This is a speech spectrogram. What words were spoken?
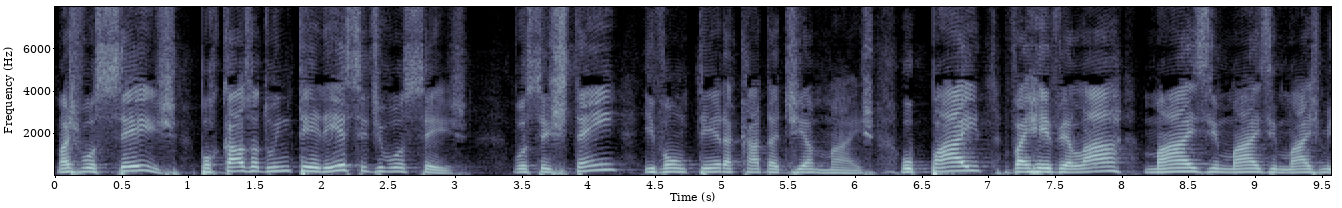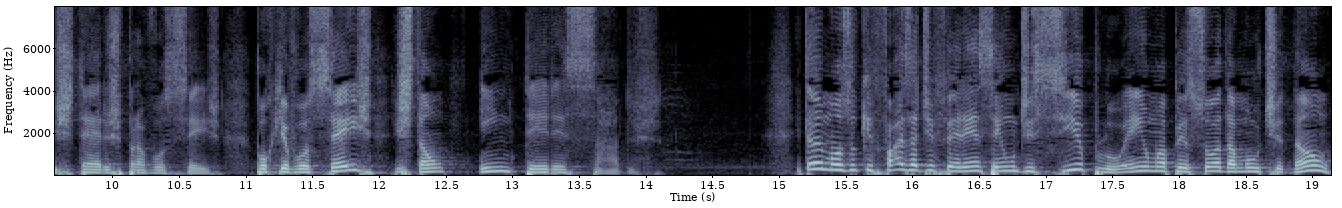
Mas vocês, por causa do interesse de vocês, vocês têm e vão ter a cada dia mais. O Pai vai revelar mais e mais e mais mistérios para vocês, porque vocês estão interessados. Então, irmãos, o que faz a diferença em um discípulo, em uma pessoa da multidão,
